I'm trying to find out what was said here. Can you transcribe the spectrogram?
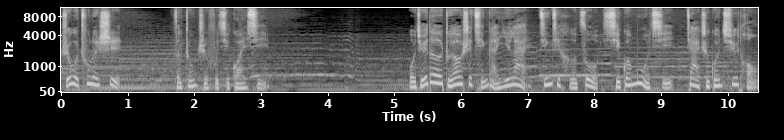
如果出了事，则终止夫妻关系。我觉得主要是情感依赖、经济合作、习惯默契、价值观趋同，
